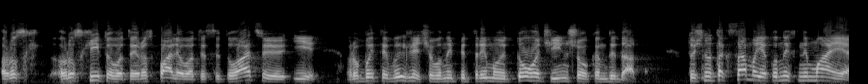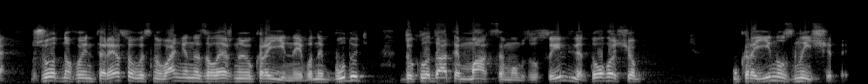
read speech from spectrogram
розх- розхитувати, розпалювати ситуацію і робити вигляд, що вони підтримують того чи іншого кандидата. Точно так само, як у них немає жодного інтересу в існуванні незалежної України, і вони будуть докладати максимум зусиль для того, щоб Україну знищити.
